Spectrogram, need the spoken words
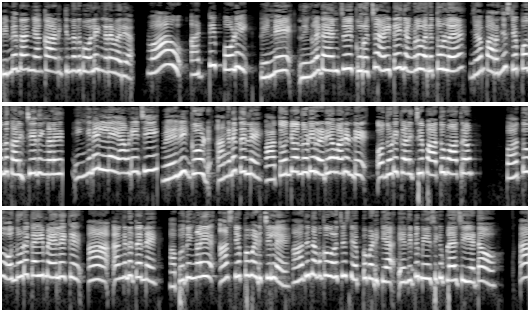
പിന്നെ ദാ ഞാൻ കാണിക്കുന്നത് പോലെ ഇങ്ങനെ വരിക വൗ അടിപൊളി പിന്നെ നിങ്ങളെ ഡാൻസ് കുറച്ചായിട്ടേ ഞങ്ങൾ വരത്തുള്ളേ ഞാൻ പറഞ്ഞ സ്റ്റെപ്പ് ഒന്ന് കളിച്ചേ നിങ്ങളെ ഇങ്ങനെയല്ലേ അവിടെ വെരി ഗുഡ് അങ്ങനെ തന്നെ പാത്തുവിന്റെ ഒന്നുകൂടി റെഡി ആവാനുണ്ട് ഒന്നുകൂടി കളിച്ച് പാത്തു മാത്രം പാത്തു ഒന്നുകൂടെ കൈ മേലേക്ക് ആ അങ്ങനെ തന്നെ അപ്പൊ നിങ്ങൾ ആ സ്റ്റെപ്പ് പഠിച്ചില്ലേ ആദ്യം നമുക്ക് കുറച്ച് സ്റ്റെപ്പ് പഠിക്കാം എന്നിട്ട് മ്യൂസിക് പ്ലേ ചെയ്യട്ടോ ആ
